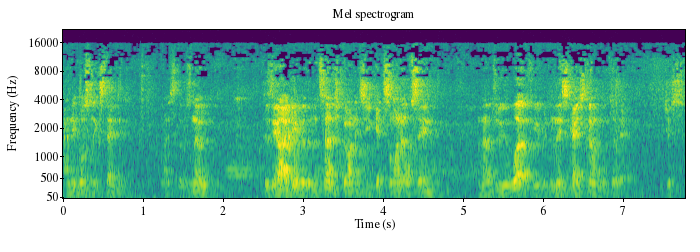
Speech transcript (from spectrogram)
and it wasn't extended. Right? So there was no. Because the idea with the maternity grant is you get someone else in, and they'll do the work for you. But in this case, no one will do it. Just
